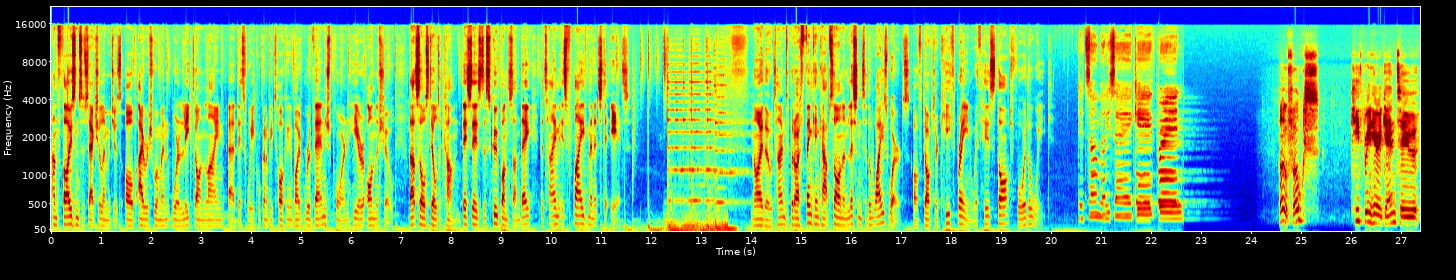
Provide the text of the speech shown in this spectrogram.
and thousands of sexual images of Irish women were leaked online uh, this week. We're going to be talking about revenge porn here on the show. That's all still to come. This is The Scoop on Sunday. The time is five minutes to eight. Now, though, time to put our thinking caps on and listen to the wise words of Dr. Keith Breen with his thought for the week. Did somebody say Keith Breen? Hello, folks. Keith Breen here again to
